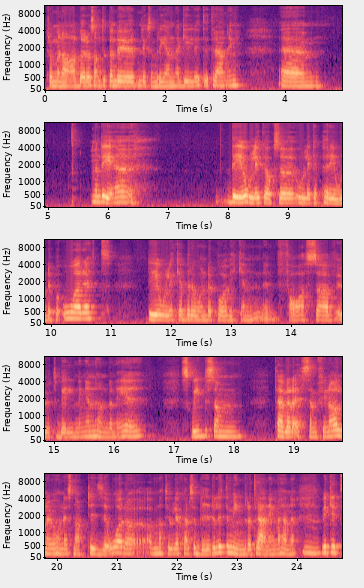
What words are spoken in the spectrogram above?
promenader och sånt utan det är liksom ren agility-träning. Ehm, Men det är, det är olika också, olika perioder på året. Det är olika beroende på vilken fas av utbildningen hunden är i. Squid som tävlade SM-final nu, hon är snart 10 år och av naturliga skäl så blir det lite mindre träning med henne. Vilket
